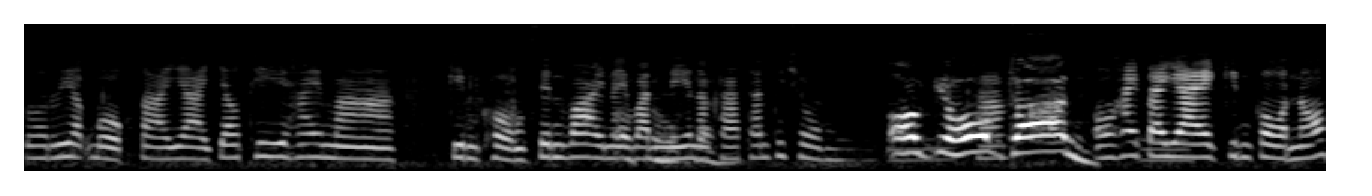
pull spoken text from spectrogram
ก็เรียกบอกตายายเจ้าที่ให้มากินของเส้นไหว้ในวันนี้นะคะ ท่านผู้ชมปโอ้กี่หกจานโอ้ให้ตายายกินก่อนเนาะ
